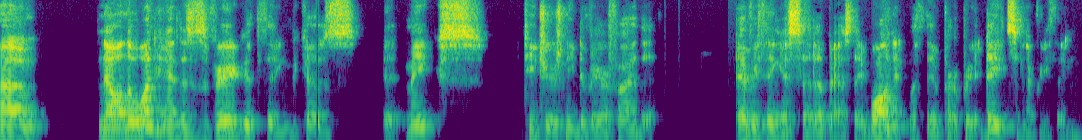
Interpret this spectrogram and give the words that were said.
Um, now, on the one hand, this is a very good thing because it makes teachers need to verify that everything is set up as they want it with the appropriate dates and everything.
